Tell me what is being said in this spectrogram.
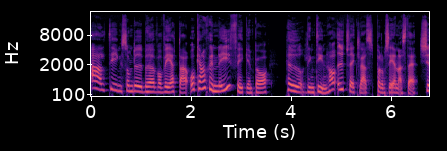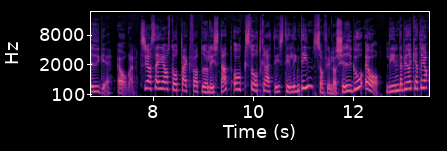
allting som du behöver veta och kanske är nyfiken på hur LinkedIn har utvecklats på de senaste 20 åren. Så jag säger stort tack för att du har lyssnat och stort grattis till LinkedIn som fyller 20 år. Linda Björk heter jag.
